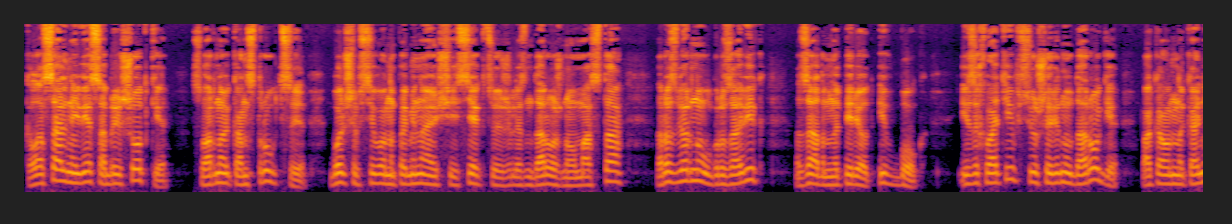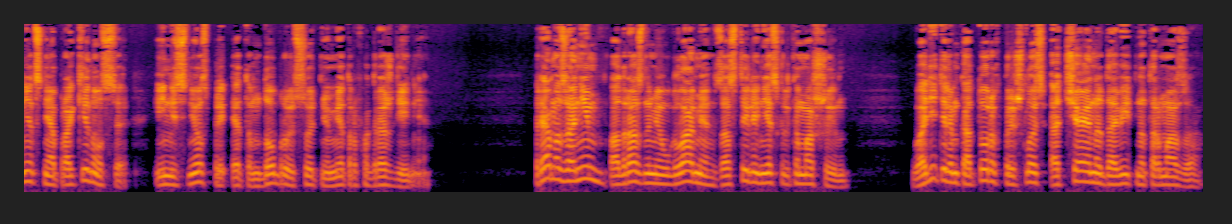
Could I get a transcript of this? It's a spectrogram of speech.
Колоссальный вес обрешетки, сварной конструкции, больше всего напоминающей секцию железнодорожного моста, развернул грузовик задом наперед и в бок, и захватив всю ширину дороги, пока он наконец не опрокинулся и не снес при этом добрую сотню метров ограждения. Прямо за ним, под разными углами, застыли несколько машин, водителям которых пришлось отчаянно давить на тормоза.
